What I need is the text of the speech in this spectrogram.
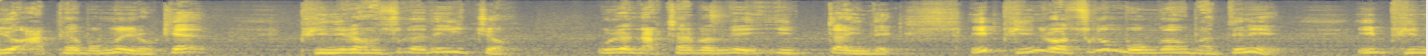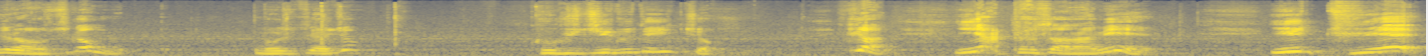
요 앞에 보면 이렇게 비닐 하우스가 돼 있죠. 우리가 낙찰받은 게이 땅인데 이 비닐 하우스가 뭔가 봤더니 이 비닐 하우스가 뭐, 뭐죠? 국유지로 돼 있죠. 그러니까 이 앞에 사람이 이 뒤에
